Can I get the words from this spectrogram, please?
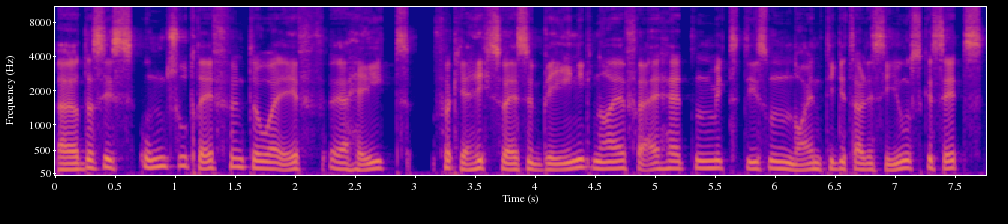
Äh, das ist unzutreffend. Der ORF erhält vergleichsweise wenig neue Freiheiten mit diesem neuen Digitalisierungsgesetz,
